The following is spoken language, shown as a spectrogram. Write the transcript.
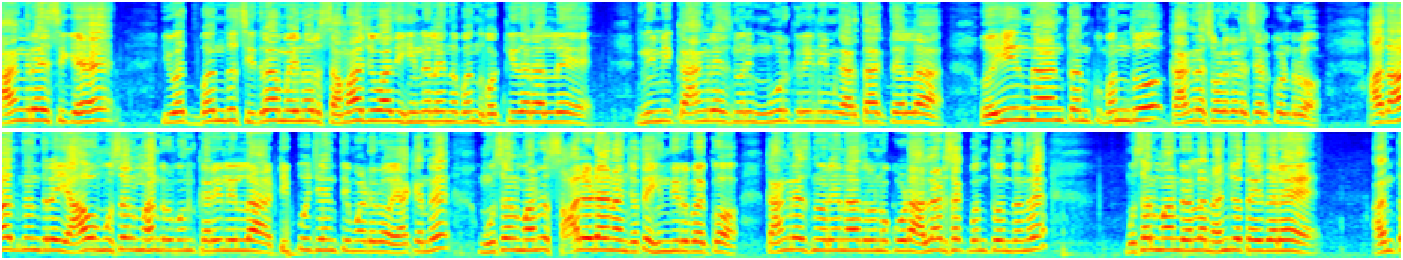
ಕಾಂಗ್ರೆಸ್ಸಿಗೆ ಇವತ್ತು ಬಂದು ಸಿದ್ದರಾಮಯ್ಯನವರು ಸಮಾಜವಾದಿ ಹಿನ್ನೆಲೆಯಿಂದ ಬಂದು ಹೊಕ್ಕಿದ್ದಾರೆ ಅಲ್ಲಿ. ನಿಮಗೆ ಕಾಂಗ್ರೆಸ್ನವ್ರಿಗೆ ಮೂರ್ಖರಿಗೆ ನಿಮ್ಗೆ ಅರ್ಥ ಆಗ್ತಾಯಿಲ್ಲ ಅಹಿಂದ ಅಂತ ಅನ್ಕೊ, ಬಂದು ಕಾಂಗ್ರೆಸ್ ಒಳಗಡೆ ಸೇರಿಕೊಂಡ್ರು. ಅದಾದ ನಂತರ ಯಾವ ಮುಸಲ್ಮಾನರು ಬಂದು ಕರೀಲಿಲ್ಲ. ಟಿಪ್ಪು ಜಯಂತಿ ಮಾಡಿರೋ, ಯಾಕೆಂದರೆ ಮುಸಲ್ಮಾನರು ಸಾಲಿಡಾಗಿ ನನ್ನ ಜೊತೆ ಹಿಂದಿರಬೇಕು. ಕಾಂಗ್ರೆಸ್ನವ್ರು ಏನಾದ್ರೂ ಕೂಡ ಅಲ್ಲಾಡ್ಸಕ್ಕೆ ಬಂತು ಅಂತಂದರೆ ಮುಸಲ್ಮಾನರೆಲ್ಲ ನನ್ನ ಜೊತೆ ಇದ್ದಾರೆ ಅಂತ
